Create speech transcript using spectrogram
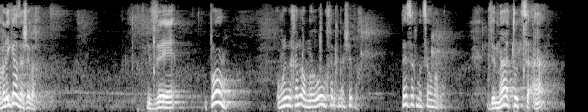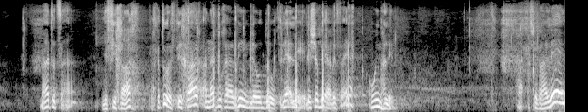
אבל העיקר זה השבח. ופה אומרים לך לא, המרור הוא חלק מהשבח. פסח מצה ומרור. ומה התוצאה? מה התוצאה? לפיכך, כך כתוב, לפיכך אנחנו חייבים להודות, להלל, לשבח, לפאר, אומרים הלל. עכשיו ההלל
